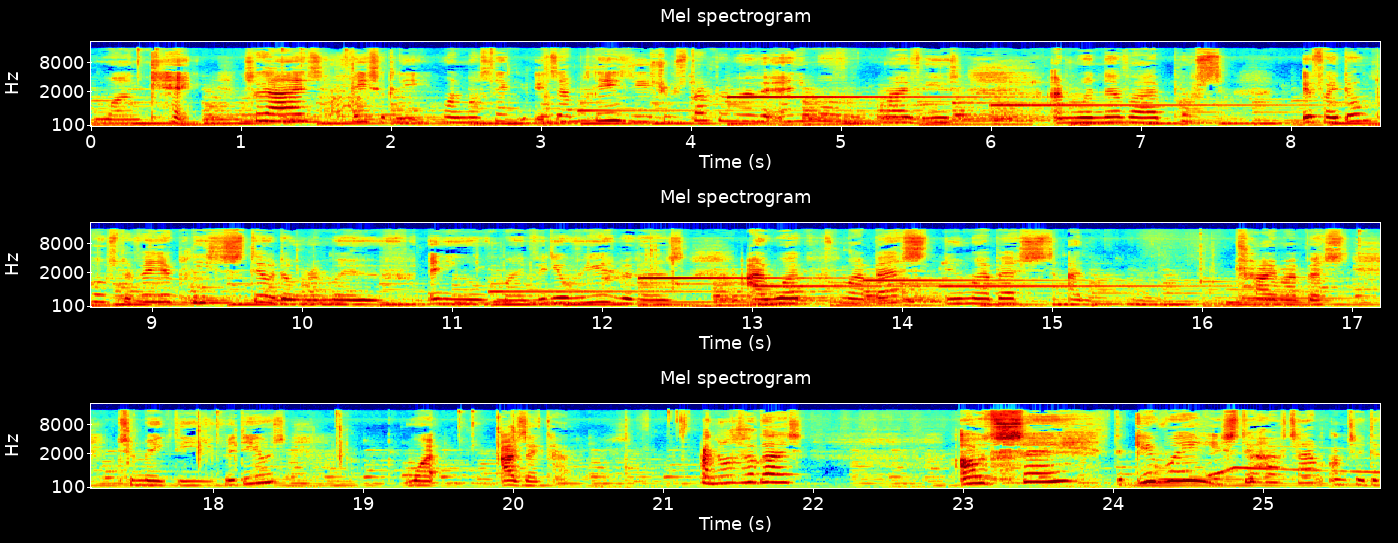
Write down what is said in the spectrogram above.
1k. So guys, basically one more thing is that please YouTube stop removing any more of my views and whenever I post if I don't post a video, please still don't remove any of my video views because I work with my best, do my best, and try my best to make these videos what as I can. And also, guys, I would say the giveaway you still have time until the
